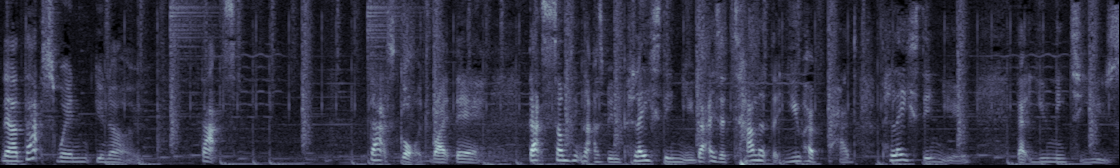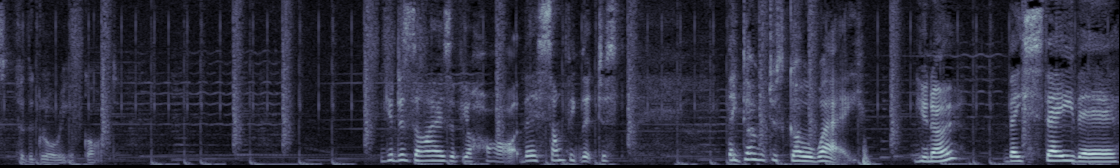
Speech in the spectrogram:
Now that's when you know that's that's God right there. That's something that has been placed in you. That is a talent that you have had placed in you that you need to use for the glory of God. Your desires of your heart, there's something that just, they don't just go away, you know? They stay there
